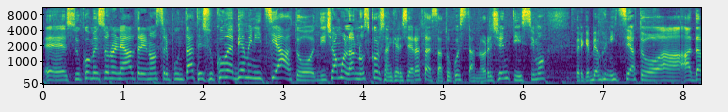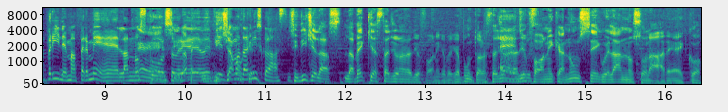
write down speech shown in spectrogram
eh, su come sono le altre nostre puntate, su come abbiamo iniziato, diciamo l'anno scorso, anche se in realtà è stato quest'anno recentissimo, perché abbiamo iniziato a- ad aprile, ma per me è l'anno Eh, scorso, sì, vabbè, viaggiamo diciamo ad anni scolastici. Si dice la, la vecchia stagione radiofonica, perché appunto la stagione Eh, radiofonica non segue l'anno solare, ecco.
